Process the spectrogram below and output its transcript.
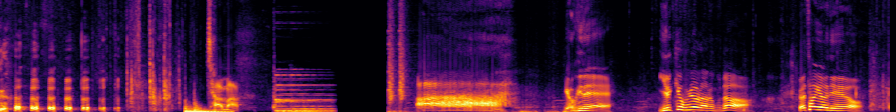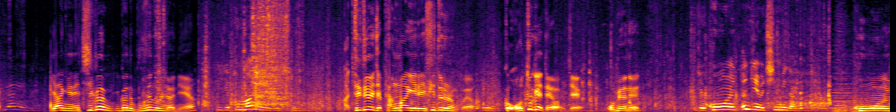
예. 자막. 아, 여기네. 이렇게 훈련하는구나. 몇 학년이에요? 2학년이요. 2학년이 지금 이거는 무슨 훈련이에요? 이제 반망이 있습니다. 아, 드디어 이제 방망이를 휘두르는 거예요? 그거 어떻게 돼요? 이제 오면은 이제 공을 던지면 칩니다. 그거는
